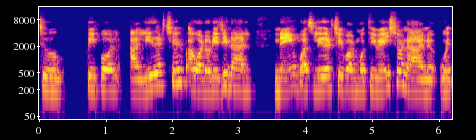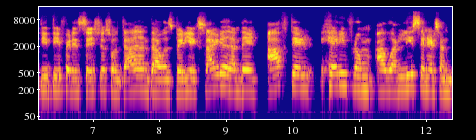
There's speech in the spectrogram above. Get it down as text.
to people and leadership. Our original name was leadership and motivation and we did different sessions on that and that was very excited and then after hearing from our listeners and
